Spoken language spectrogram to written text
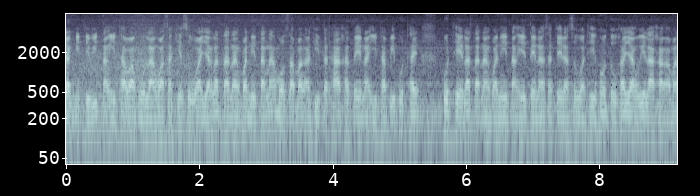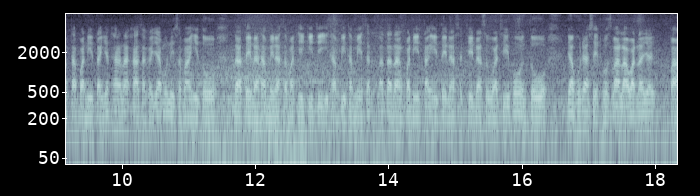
ยังกิจวิตังอิทาวาหูลังวาสกเคสุวายังรัตนังปณิตังนะโมสัมมังอธิตถาคเตนะอิทัปปิพุทธพุทเทรัตนังปณิตังเอเตนะสจเจนะสุวัติโหตุขายังวิลาคังอมัตตังปณิตังยะทานาคาสักยามุนิสมาหิโตนาเตนะธรรมเนะสมาธิกิจิอิทัปปิธรรมเสัรัตนังปณิตังเอเตนะสจเจนะสุวัติโหตุยังพุทธเศรษโทสวาลาวันนะยะปะ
